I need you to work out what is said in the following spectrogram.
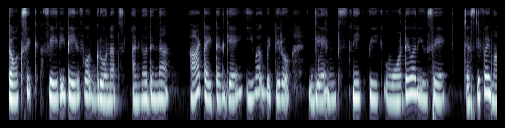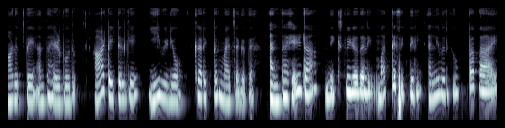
Toxic fairy tale for grownups ಅನ್ನೋದನ್ನು ಆ ಟೈಟಲ್ಗೆ ಇವಾಗ ಬಿಟ್ಟಿರೋ glimpse sneak peek whatever you say justify ಮಾಡುತ್ತೆ ಅಂತ ಹೇಳ್ಬೋದು. ಆ ಟೈಟಲ್ಗೆ ಈ ವಿಡಿಯೋ ಕರೆಕ್ಟಾಗಿ ಮ್ಯಾಚ್ ಆಗುತ್ತೆ. ಅಂತ ಹೇಳ್ತಾ ನೆಕ್ಸ್ಟ್ ವಿಡಿಯೋದಲ್ಲಿ ಮತ್ತೆ ಸಿಗ್ತೀನಿ. ಅಲ್ಲಿವರೆಗೂ ಬಾಯ್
